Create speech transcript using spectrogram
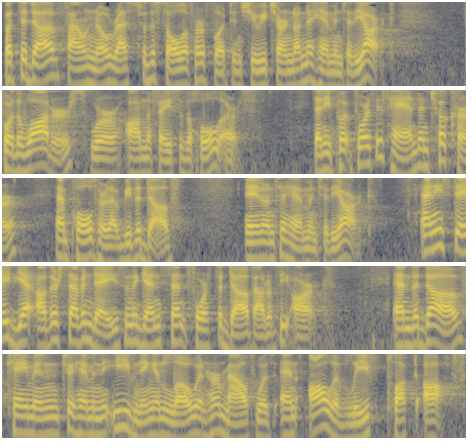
But the dove found no rest for the sole of her foot, and she returned unto him into the ark. For the waters were on the face of the whole earth. Then he put forth his hand and took her and pulled her, that would be the dove, in unto him into the ark. And he stayed yet other seven days, and again sent forth the dove out of the ark. And the dove came in to him in the evening, and lo, in her mouth was an olive leaf plucked off.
